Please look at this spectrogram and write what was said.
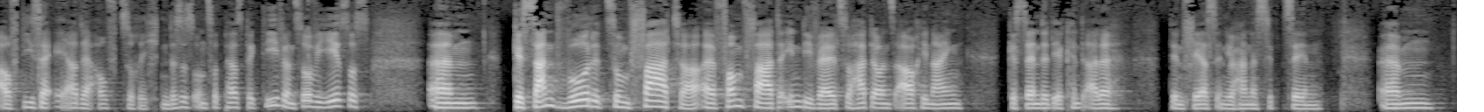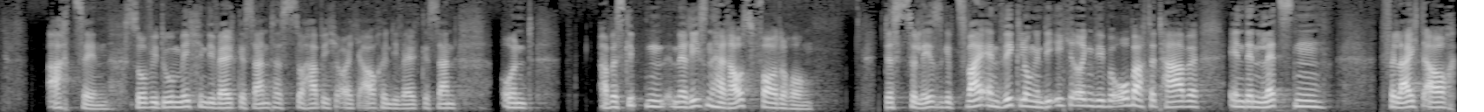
auf dieser Erde aufzurichten. Das ist unsere Perspektive. Und so wie Jesus ähm, gesandt wurde zum Vater, äh, vom Vater in die Welt, so hat er uns auch hineingesendet. Ihr kennt alle den Vers in Johannes 17. Ähm, 18. So wie du mich in die Welt gesandt hast, so habe ich euch auch in die Welt gesandt. Und, aber es gibt ein, eine riesen Herausforderung, das zu lesen. Es gibt zwei Entwicklungen, die ich irgendwie beobachtet habe in den letzten vielleicht auch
